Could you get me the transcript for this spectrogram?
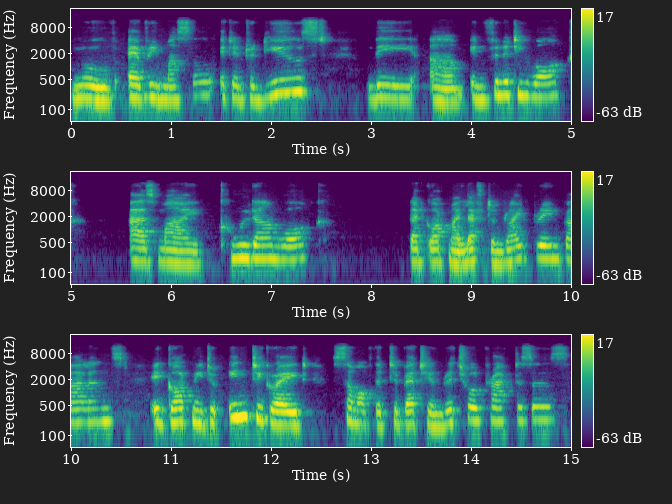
move every muscle. It introduced the um, Infinity Walk as my cool down walk that got my left and right brain balanced. It got me to integrate some of the Tibetan ritual practices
